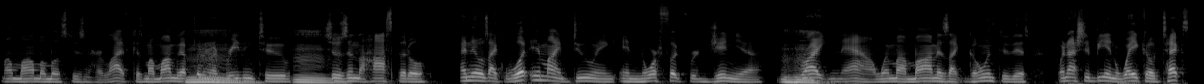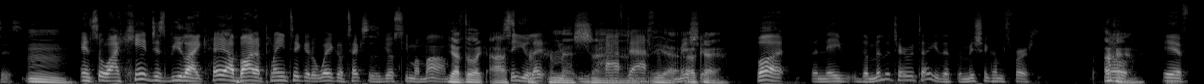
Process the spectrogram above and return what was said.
my mom almost losing her life because my mom got put in a Mm. breathing tube. Mm. She was in the hospital, and it was like, what am I doing in Norfolk, Virginia, Mhm. right now when my mom is like going through this when I should be in Waco, Texas? Mm. And so I can't just be like, hey, I bought a plane ticket to Waco, Texas to go see my mom. You have to like ask So you for let- you- you have to ask for yeah. permission. Okay. But the Navy, the military would tell you that the mission comes first. So Okay. if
